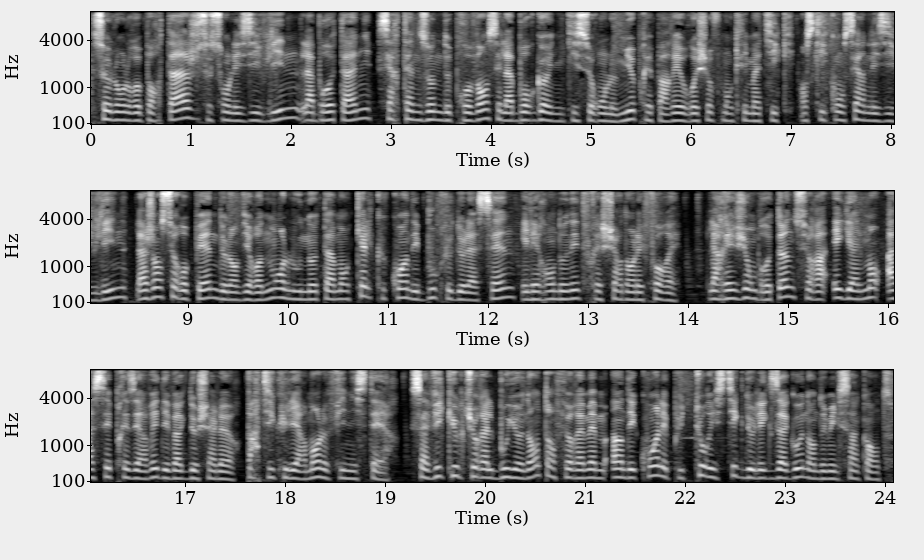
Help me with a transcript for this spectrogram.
Selon le reportage, ce sont les Yvelines, la Bretagne, certaines zones de Provence et la Bourgogne qui seront le mieux préparées au réchauffement climatique. En ce qui concerne les Yvelines, l'Agence européenne de l'environnement loue notamment quelques coins des boucles de la Seine et les randonnées de fraîcheur dans les forêts. La région bretonne sera également assez préservée des vagues de chaleur, particulièrement le Finistère. Sa vie culturelle bouillonnante en ferait même un des coins les plus touristiques de l'Hexagone en 2050.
